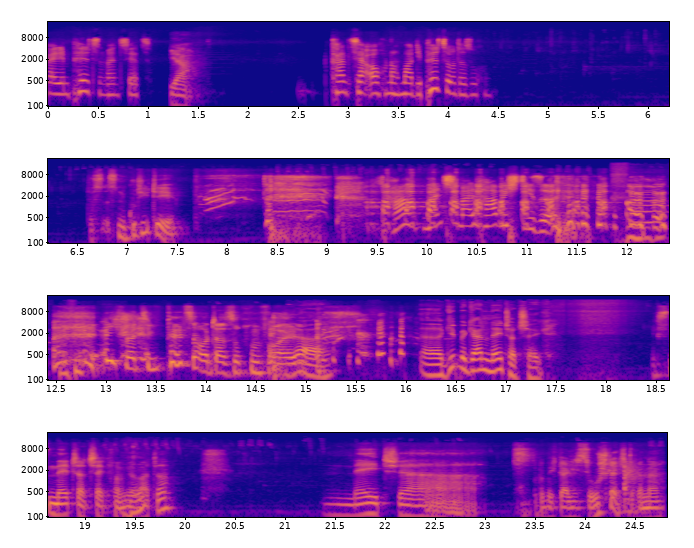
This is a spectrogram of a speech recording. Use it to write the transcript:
Bei den Pilzen meinst du jetzt? Ja. Du kannst ja auch nochmal die Pilze untersuchen. Das ist eine gute Idee. Ja, manchmal habe ich diese. ich würde die Pilze untersuchen wollen. Ja. Äh, gib mir gerne einen Nature-Check. Ist ein Nature-Check von mir, Mhm. warte. Nature. Da bin ich gar nicht so schlecht drin.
